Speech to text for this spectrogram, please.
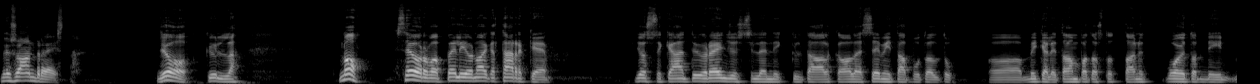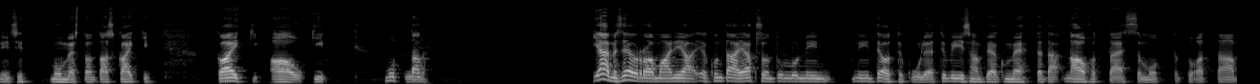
myös Andreista. Joo, kyllä. No, seuraava peli on aika tärkeä. Jos se kääntyy Rangersille, niin kyllä tämä alkaa olla semitaputeltu. Mikäli Tampa ottaa nyt voiton, niin, niin sit mun mielestä on taas kaikki, kaikki auki. Mutta kyllä. jäämme seuraamaan, ja, ja kun tämä jakso on tullut, niin, niin te olette kuulijat jo viisaampia kuin me tätä nauhoittaessa, mutta tuota,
